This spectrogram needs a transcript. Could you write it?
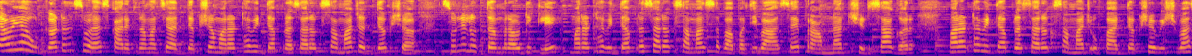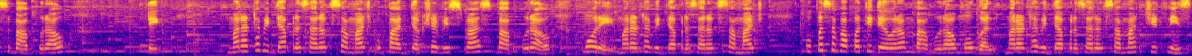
यावेळी या उद्घाटन सोहळ्यास कार्यक्रमाचे अध्यक्ष मराठा विद्या प्रसारक समाज अध्यक्ष सुनील उत्तमराव ढिकले मराठा विद्या प्रसारक समाज सभापती बाळासाहेब रामनाथ क्षीरसागर मराठा विद्या प्रसारक समाज उपाध्यक्ष विश्वास बाबूराव टेक मराठा विद्या प्रसारक समाज उपाध्यक्ष विश्वास बापूराव मोरे मराठा विद्या प्रसारक समाज उपसभापती देवराम बाबूराव मोगल मराठा विद्याप्रसारक समाज चिटणीस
